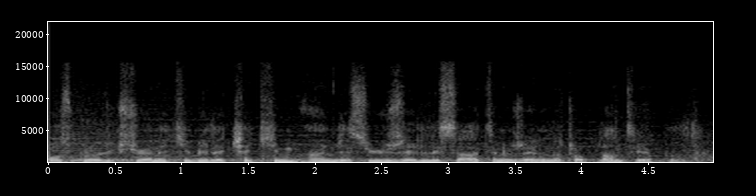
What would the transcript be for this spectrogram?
Post prodüksiyon ekibiyle çekim öncesi 150 saatin üzerinde toplantı yapıldı.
